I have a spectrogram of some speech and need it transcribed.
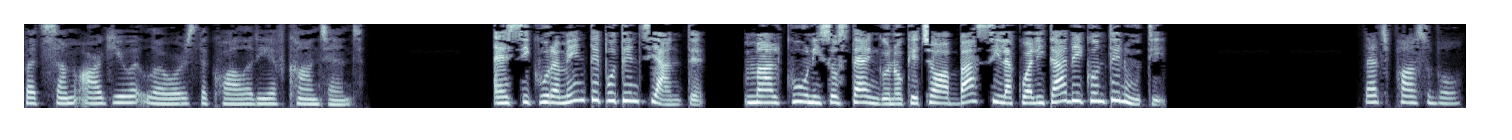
But some argue it lowers the quality of content. È sicuramente potenziante. Ma alcuni sostengono che ciò abbassi la qualità dei contenuti. That's possible.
